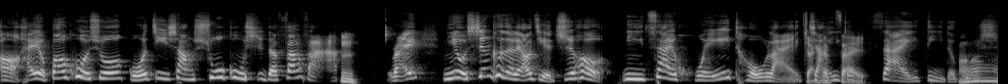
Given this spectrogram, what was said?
哦，还有包括说国际上说故事的方法，嗯，right，你有深刻的了解之后，你再回头来讲一个在地的故事。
